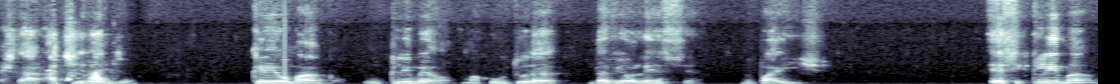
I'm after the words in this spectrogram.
está atirando, cria uma, um clima, uma cultura da violência no país. Esse clima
